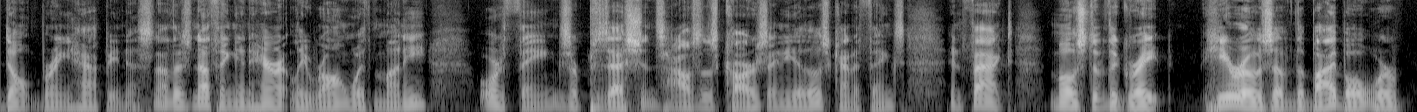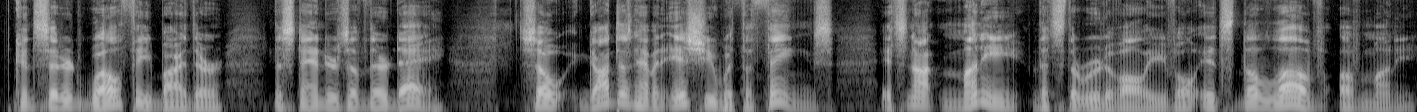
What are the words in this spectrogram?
don't bring happiness. Now, there's nothing inherently wrong with money or things or possessions, houses, cars, any of those kind of things. In fact, most of the great heroes of the Bible were considered wealthy by their the standards of their day. So God doesn't have an issue with the things. It's not money that's the root of all evil, it's the love of money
